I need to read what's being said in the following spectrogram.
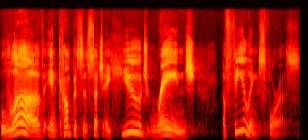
Love encompasses such a huge range of feelings for us.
